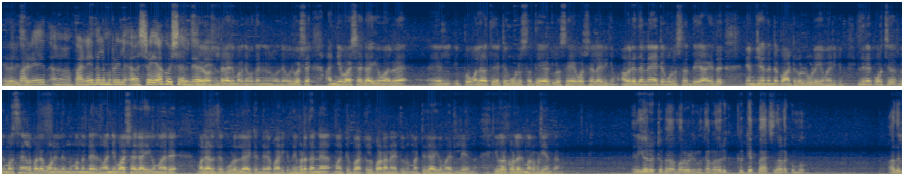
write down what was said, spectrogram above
പഴയ ശ്രേയ തലമുറയിൽ ശ്രേയാ ശ്രേയ ഘോഷാലിന്റെ കാര്യം പറഞ്ഞപ്പോൾ തന്നെയാണ് പറഞ്ഞത്. ഒരുപക്ഷെ അന്യഭാഷാ ഗായികമാരുടെ ഇപ്പോൾ മലയാളത്തിൽ ഏറ്റവും കൂടുതൽ ശ്രദ്ധയായിട്ടുള്ള ശ്രേയാഘോഷാലായിരിക്കും അവർ തന്നെ ഏറ്റവും കൂടുതൽ ശ്രദ്ധയായത് എം ജി പാട്ടുകളിലൂടെയുമായിരിക്കും. ഇതിനെ കുറച്ച് വിമർശനങ്ങൾ പല കോണിൽ നിന്നും വന്നിട്ടുണ്ടായിരുന്നു. അന്യഭാഷാ ഗായികമാരെ മലയാളത്തിൽ കൂടുതലായിട്ട് എന്തിനാ പാടിക്കുന്നത്? ഇവിടെ തന്നെ മറ്റു പാട്ടുകൾ പാടാനായിട്ടുള്ള മറ്റു ഗായികമാരില്ലേ എന്ന്. ഇവർക്കുള്ളൊരു മറുപടി എന്താണ്? എനിക്കൊരൊറ്റ മറുപടി ഉണ്ട് കാരണം ഒരു ക്രിക്കറ്റ് മാച്ച് നടക്കുമ്പോൾ അതിൽ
